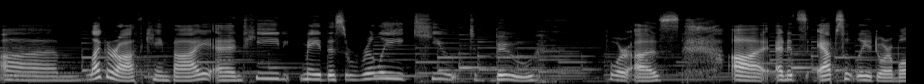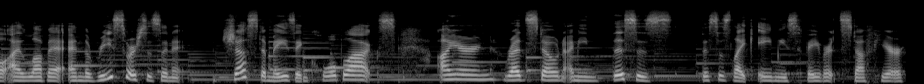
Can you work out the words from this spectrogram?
Um, Legaroth came by and he made this really cute boo for us uh, and it's absolutely adorable. I love it. And the resources in it just amazing. Coal blocks iron redstone. I mean this is this is like Amy's favorite stuff here.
